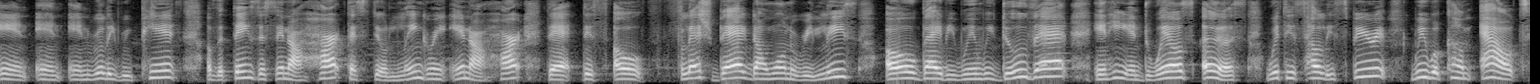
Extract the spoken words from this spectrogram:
and and and really repent of the things that's in our heart that's still lingering in our heart that this old flesh bag don't want to release. Oh, baby, when we do that and He indwells us with His Holy Spirit, we will come out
